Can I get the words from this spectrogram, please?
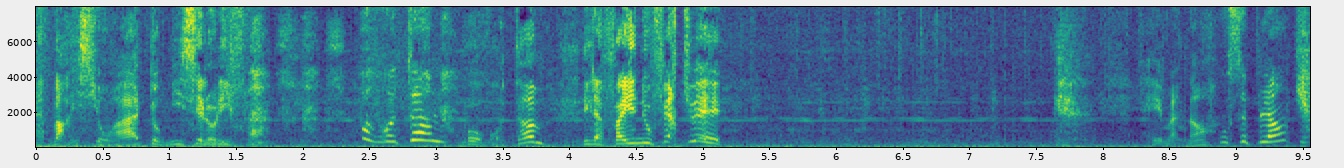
L'apparition a atomisé l'olifant. Pauvre Tom Pauvre Tom, il a failli nous faire tuer. Et maintenant? On se planque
